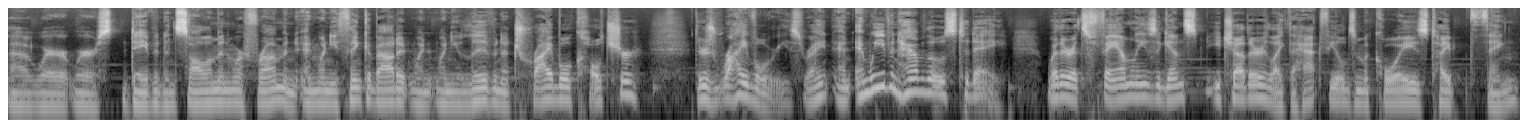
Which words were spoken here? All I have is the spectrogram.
uh, where, where David and Solomon were from. And, and when you think about it, when, when you live in a tribal culture, there's rivalries, right? And and we even have those today. Whether it's families against each other, like the Hatfields and McCoys type thing,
